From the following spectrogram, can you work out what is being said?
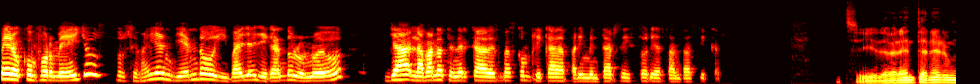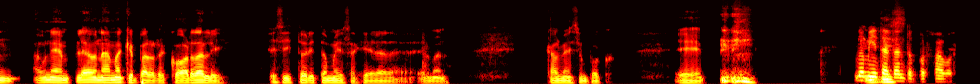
pero conforme ellos pues se vayan yendo y vaya llegando lo nuevo, ya la van a tener cada vez más complicada para inventarse historias fantásticas. Sí, deberían tener un, a un empleado nada más que para recordarle esa historia está muy exagerada, hermano. Cálmense un poco. Eh, no mienta dice, tanto, por favor.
